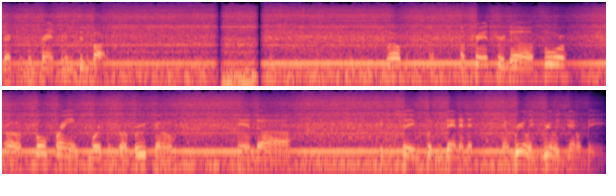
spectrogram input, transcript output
sections and transferring them to the box. Well, I've transferred uh, four uh, full frames worth of uh, brood comb and uh, you can see we're putting dent in it. A really, really gentle bead.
